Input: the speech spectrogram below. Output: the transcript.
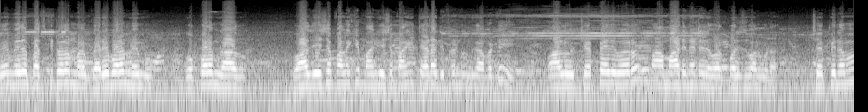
మేము ఏదో బతికేటోళ్ళం మేము గరీబులం మేము గొప్పలం కాదు. వాళ్ళు చేసే పనికి మనం చేసే పనికి తేడా డిఫరెంట్ ఉంది కాబట్టి వాళ్ళు చెప్పేది వేరు మా మాట వినట్లేదు ఎవరు పోలీసు వాళ్ళు కూడా. చెప్పినాము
